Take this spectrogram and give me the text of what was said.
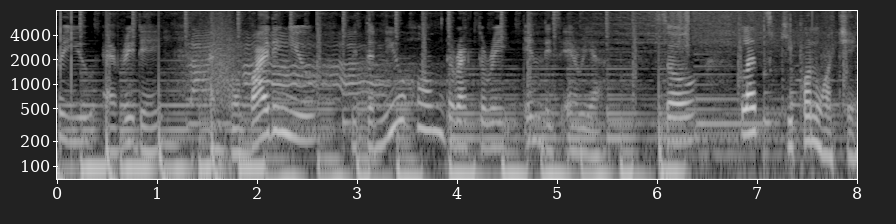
for you every day and providing you with the new home directory in this area. So let's keep on watching.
